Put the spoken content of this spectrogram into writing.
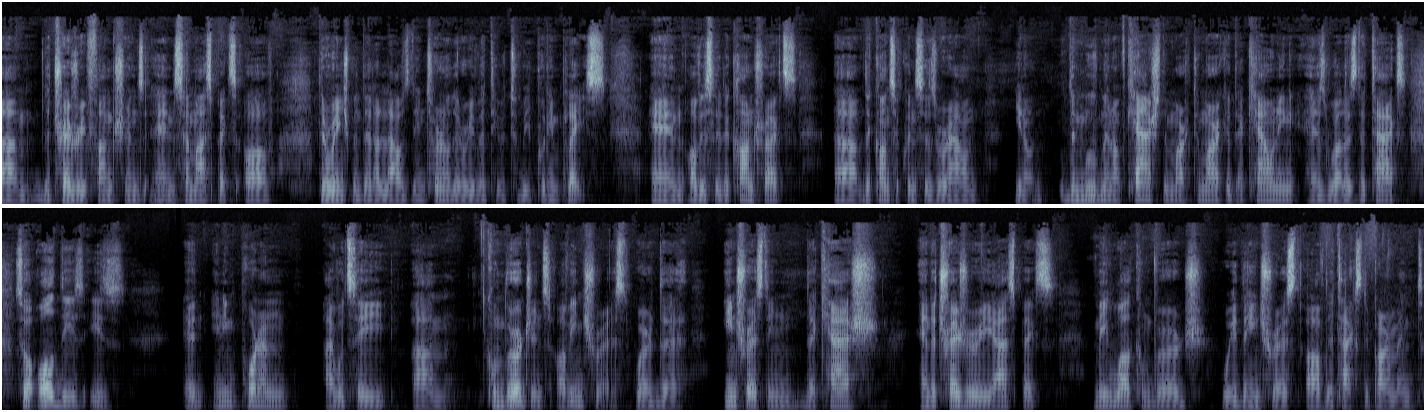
um, the treasury functions and some aspects of the arrangement that allows the internal derivative to be put in place, and obviously the contracts, uh, the consequences around, you know, the movement of cash, the mark-to-market, the accounting, as well as the tax. So all these is an, an important, I would say, um, convergence of interest, where the interest in the cash and the treasury aspects may well converge with the interest of the tax department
